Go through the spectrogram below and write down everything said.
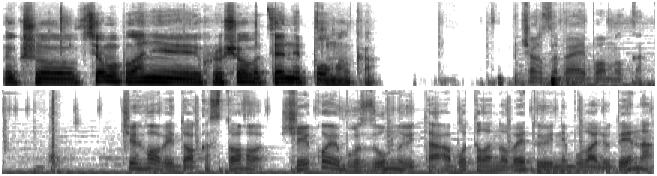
Так що в цьому плані Хрущова це не помилка. чор забирає помилка? Черговий доказ того, що якою б розумною та або талановитою не була людина,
